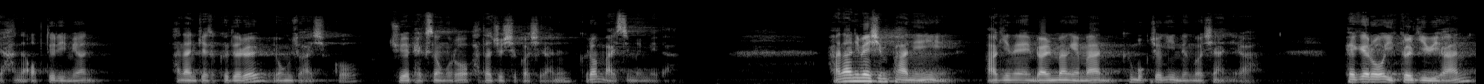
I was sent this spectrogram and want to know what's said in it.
하나 엎드리면 하나님께서 그들을 용서하시고 주의 백성으로 받아주실 것이라는 그런 말씀입니다. 하나님의 심판이 악인의 멸망에만 그 목적이 있는 것이 아니라 회개로 이끌기 위한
